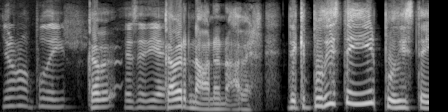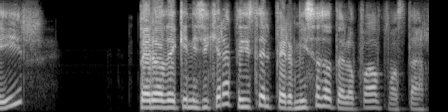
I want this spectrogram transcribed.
yo no pude ir ese día. Cabe, no, no, no, a ver, de que pudiste ir, pudiste ir, pero de que ni siquiera pediste el permiso, eso te lo puedo apostar.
